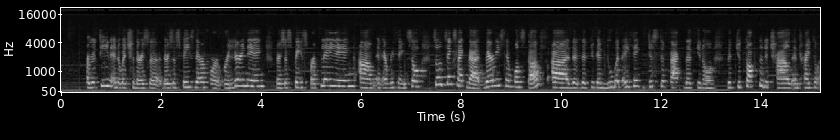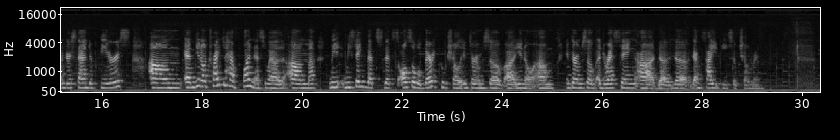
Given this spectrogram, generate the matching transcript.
a routine in which there's a there's a space there for for learning there's a space for playing um, and everything. So so things like that very simple stuff uh, that, that you can do. But i think just the fact that you know that you talk to the child and try to understand the fears um, and you know try to have fun as well. Um, we we think that's that's also very crucial in terms of uh, you know um, in terms of addressing uh, the, the, the anxieties of children.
